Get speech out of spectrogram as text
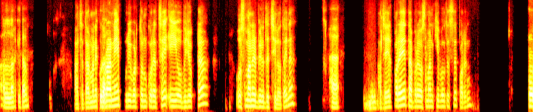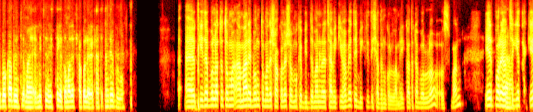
আল্লাহর কিতাব, আচ্ছা তার মানে কোরআনে পরিবর্তন করেছে এই অভিযোগটা ওসমানের বিরুদ্ধে ছিল, তাই না? হ্যাঁ। আচ্ছা এরপরে তারপরে ওসমান কি বলতেছে পড়েন? হে বোকা বৃদ্ধ মানে নিচে নিচ থেকে তোমাদের সকলের এটা এখান থেকে পড়ব। আ কিতাবুল্লাহ তো তোমা আমার এবং তোমাদের সকলের সম্মুখে বিদ্যমান রয়েছে। আমি কীভাবে এতে বিকৃতি সাধন করলাম? এই কথাটা বলল ওসমান। এরপরে হচ্ছে হ্যাঁ, গিয়ে তাকে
